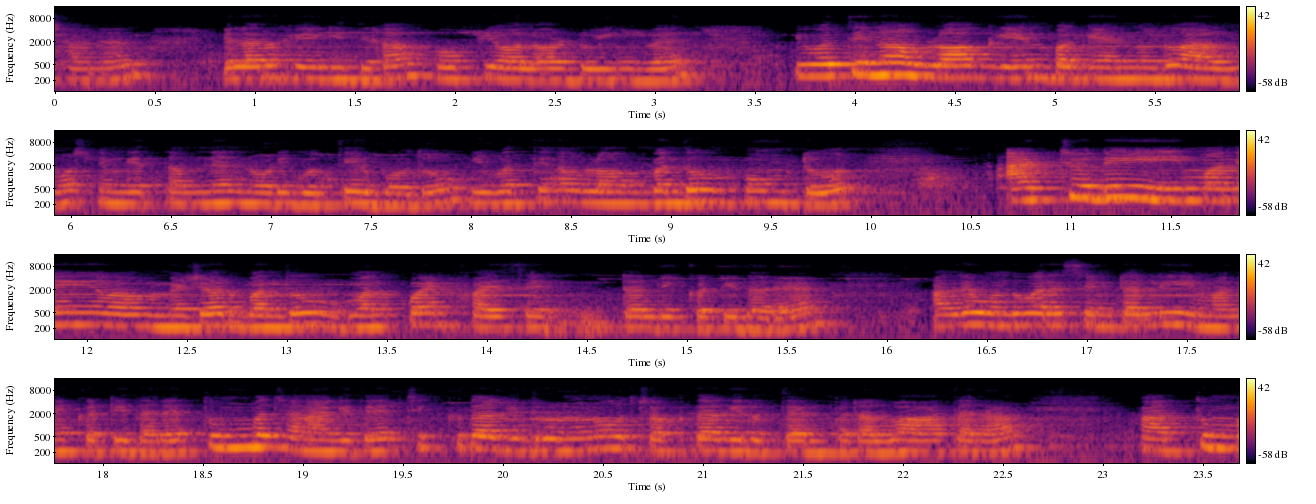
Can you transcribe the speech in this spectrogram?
ಚಾನಲ್ ಎಲ್ಲರೂ ಹೇಗಿದ್ದೀರಾ? Hope you all are doing well ಇವತ್ತಿನ ವ್ಲಾಗ್ ಏನು ಬಗ್ಗೆ ಅನ್ನೋದು ಆಲ್ಮೋಸ್ಟ್ ನಿಮಗೆ ತಮ್ಮನೇಲಿ ನೋಡಿ ಗೊತ್ತಿರ್ಬೋದು. ಇವತ್ತಿನ ವ್ಲಾಗ್ ಬಂದು ಹೋಮ್ ಟೂರ್ ಆ್ಯಕ್ಚುಲಿ ಈ ಮನೆ ಮೆಜರ್ ಬಂದು ಒನ್ ಪಾಯಿಂಟ್ ಫೈವ್ ಸೆಂಟಲ್ಲಿ ಕಟ್ಟಿದ್ದಾರೆ. ಅಂದರೆ ಒಂದೂವರೆ ಸೆಂಟಲ್ಲಿ ಈ ಮನೆ ಕಟ್ಟಿದ್ದಾರೆ. ತುಂಬ ಚೆನ್ನಾಗಿದೆ. ಚಿಕ್ಕದಾಗಿದ್ರೂ ಚೊಕ್ಕದಾಗಿರುತ್ತೆ ಅಂತಾರಲ್ವ ಆ ಥರ. ತುಂಬ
